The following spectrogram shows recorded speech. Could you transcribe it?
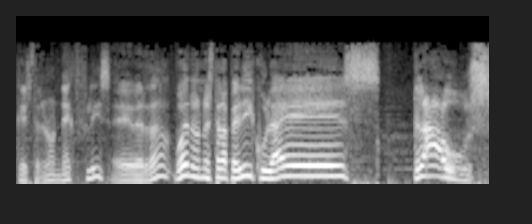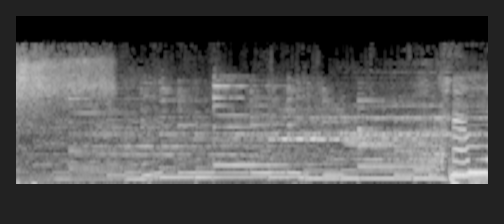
que estrenó Netflix, eh, ¿verdad? Bueno, nuestra película es Klaus. How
